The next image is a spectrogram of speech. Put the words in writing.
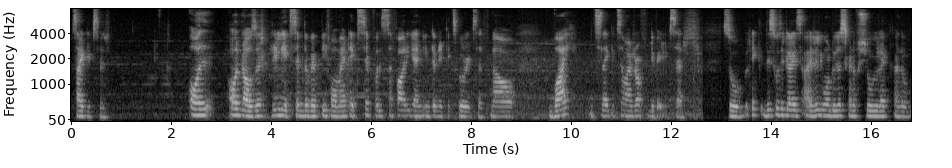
site itself all all browser really accept the WebP format except for the Safari and Internet Explorer itself. Now, why? It's like it's a matter of debate itself. So like this was it guys. I really want to just kind of show you like kind of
